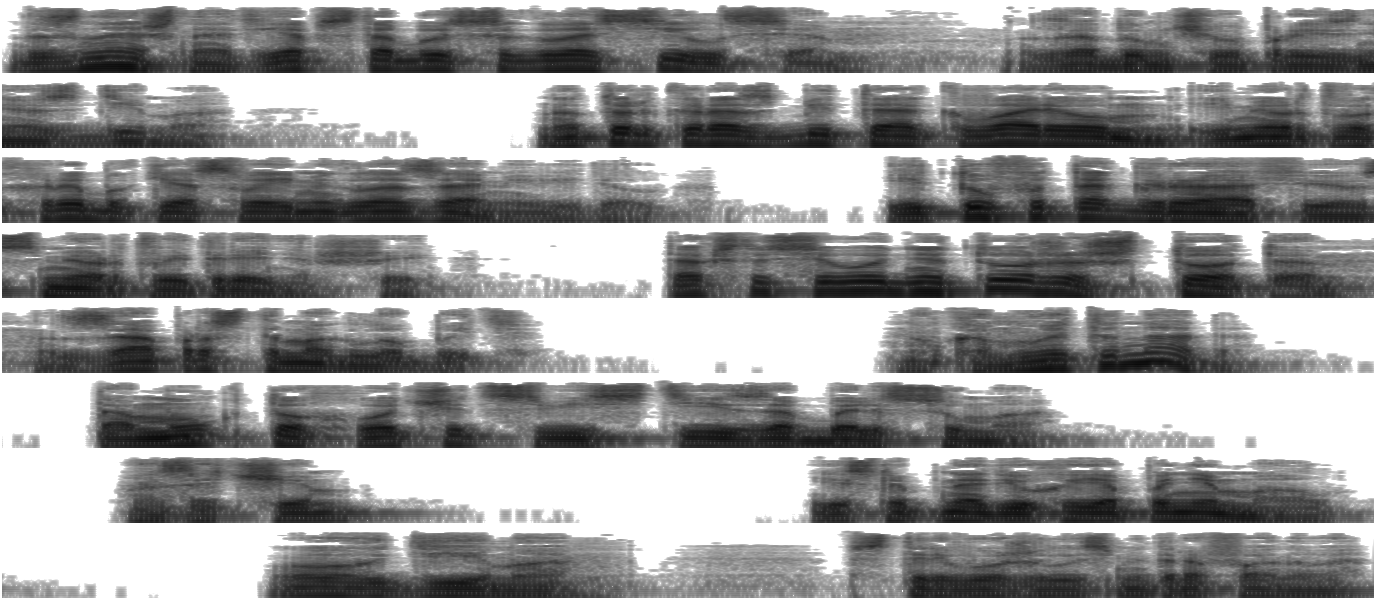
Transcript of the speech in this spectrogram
«Да знаешь, Надя, я бы с тобой согласился», — задумчиво произнес Дима. «Но только разбитый аквариум и мертвых рыбок я своими глазами видел. И ту фотографию с мертвой тренершей. Так что сегодня тоже что-то запросто могло быть. Но кому это надо? Тому, кто хочет свести Изабель с ума. А зачем? Если б, Надюха, я понимал. Ох, Дима, встревожилась Митрофанова,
